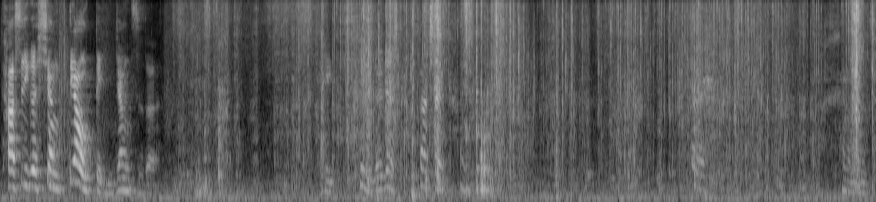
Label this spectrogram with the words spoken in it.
它是一个像吊顶这样子的。可以在这大概看一下，哎，看能不能拆。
